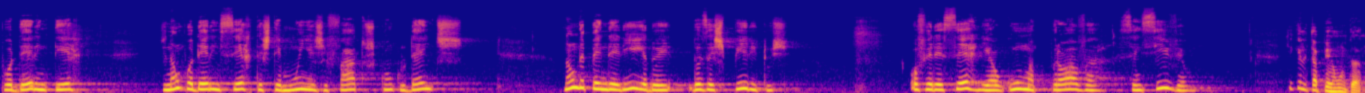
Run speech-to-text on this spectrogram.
poderem ter, de não poderem ser testemunhas de fatos concludentes. Não dependeria do, dos espíritos oferecer-lhe alguma prova sensível? O que, que ele está perguntando?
